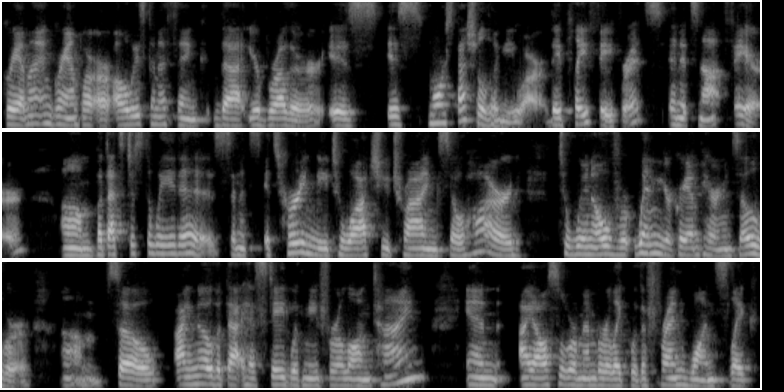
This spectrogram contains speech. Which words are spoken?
grandma and grandpa are always going to think that your brother is is more special than you are. They play favorites and it's not fair um, but that's just the way it is and it's it's hurting me to watch you trying so hard to win over win your grandparents over um, so i know that that has stayed with me for a long time and i also remember like with a friend once like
